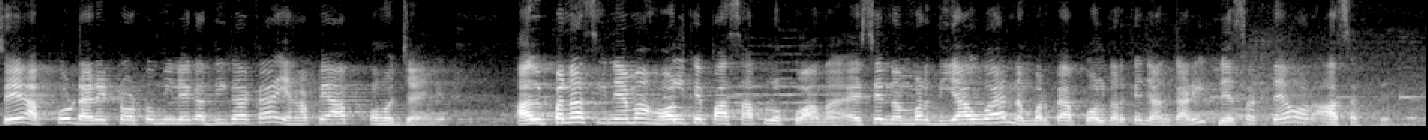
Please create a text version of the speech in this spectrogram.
से आपको डायरेक्ट ऑटो मिलेगा दीघा का। यहाँ पे आप पहुँच जाएँगे। अल्पना सिनेमा हॉल के पास आप लोग को आना है। ऐसे नंबर दिया हुआ है नंबर पे आप कॉल करके जानकारी ले सकते हैं और आ सकते हैं।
